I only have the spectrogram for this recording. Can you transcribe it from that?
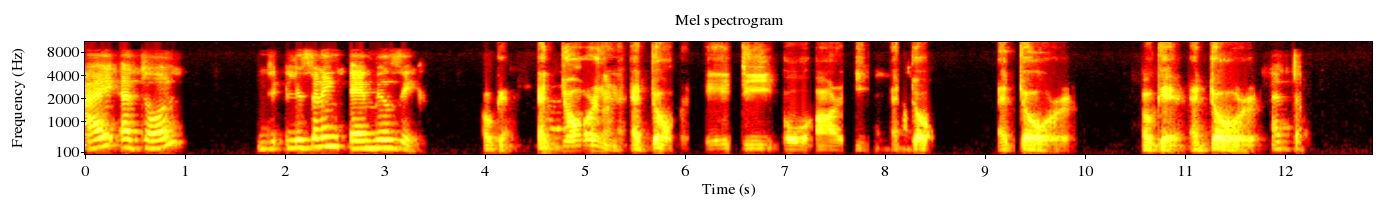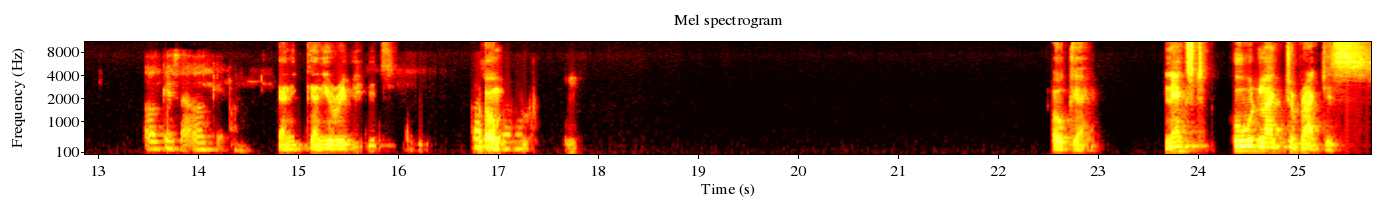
I at all d- listening a music. ഓക്കെ adore എന്നാണ് adore a d o r e adore adore okay adore At all. Okay, sir. Okay. can, can you repeat it? So, okay. Next, who would like to practice?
